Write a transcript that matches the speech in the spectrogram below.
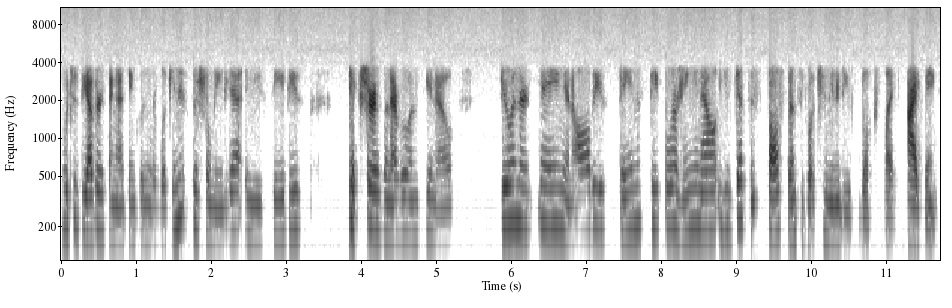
which is the other thing I think when we're looking at social media and you see these pictures and everyone's, you know, doing their thing and all these famous people are hanging out, you get this false sense of what community looks like, I think.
